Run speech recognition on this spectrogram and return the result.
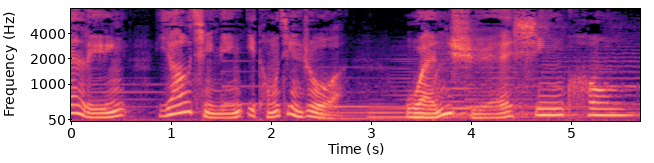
山林邀请您一同进入文学星空。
